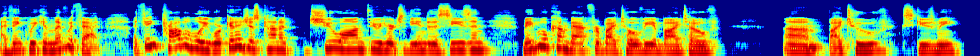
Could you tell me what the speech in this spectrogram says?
I think we can live with that. I think probably we're going to just kind of chew on through here to the end of the season. Maybe we'll come back for Bytovia, Bytov, um, Bytuv, excuse me.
